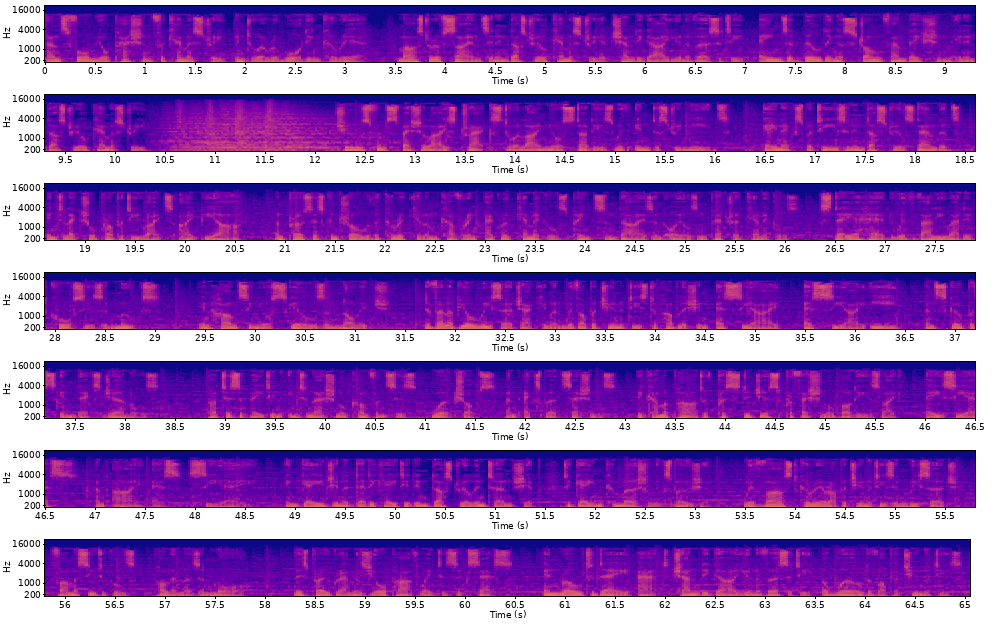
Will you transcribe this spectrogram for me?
Transform your passion for chemistry into a rewarding career. Master of Science in Industrial Chemistry at Chandigarh University aims at building a strong foundation in industrial chemistry. Choose from specialized tracks to align your studies with industry needs. Gain expertise in industrial standards, intellectual property rights IPR, and process control with a curriculum covering agrochemicals, paints and dyes and oils and petrochemicals. Stay ahead with value-added courses and MOOCs, enhancing your skills and knowledge. Develop your research acumen with opportunities to publish in SCI, SCIE and Scopus Index journals. Participate in international conferences, workshops and expert sessions. Become a part of prestigious professional bodies like ACS and ISCA engage in a dedicated industrial internship to gain commercial exposure. With vast career opportunities in research, pharmaceuticals, polymers and more, this program is your pathway to success. Enroll today at Chandigarh University, a world of opportunities.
